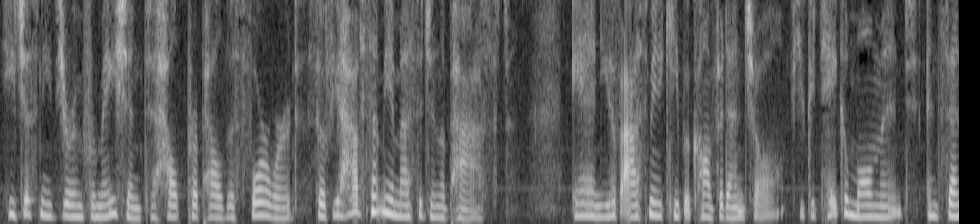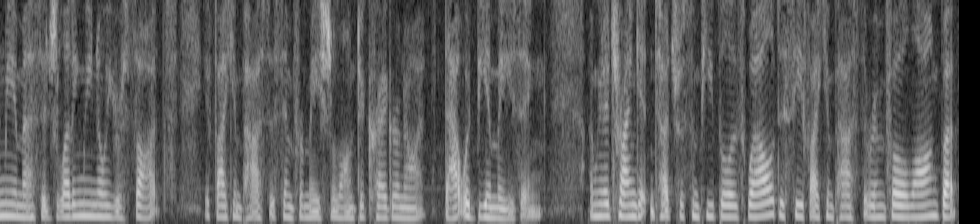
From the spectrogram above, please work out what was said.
He just needs your information to help propel this forward. So if you have sent me a message in the past and you have asked me to keep it confidential, if you could take a moment and send me a message letting me know your thoughts if I can pass this information along to Craig or not, that would be amazing. I'm going to try and get in touch with some people as well to see if I can pass their info along, but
